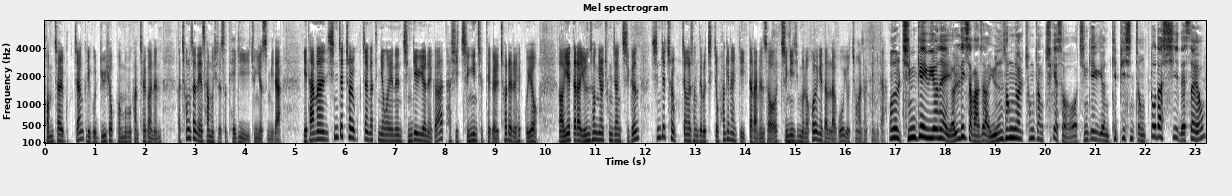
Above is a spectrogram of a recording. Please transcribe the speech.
검찰국장 그리고 류혁 법무부 감찰관은 내 사무실에서 대기 중이었습니다. 이 다만 심재철 국장 같은 경우에는 징계위원회가 다시 증인 채택을 철회를 했고요. 어, 이에 따라 윤석열 총장 측은 심재철 국장을 상대로 직접 확인할 게 있다라면서 증인 신문을 허용해달라고 요청한 상태입니다. 오늘 징계위원회 열리자마자 윤석열 총장 측에서 징계위원 기피 신청 또다시 냈어요.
